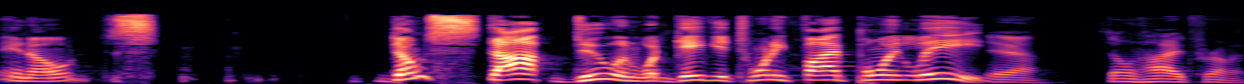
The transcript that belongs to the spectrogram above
you know, don't stop doing what gave you 25 point lead. Yeah. Don't hide from it.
